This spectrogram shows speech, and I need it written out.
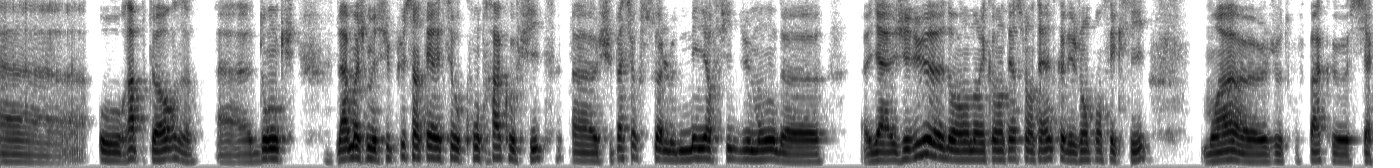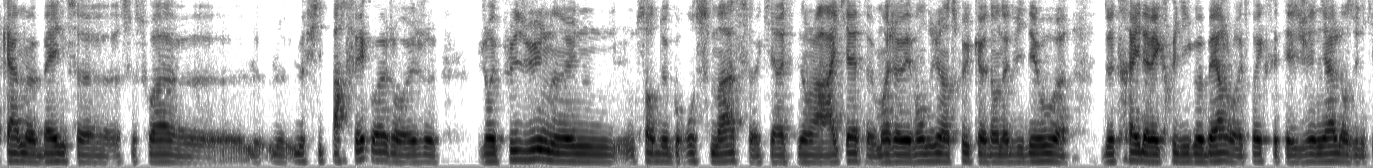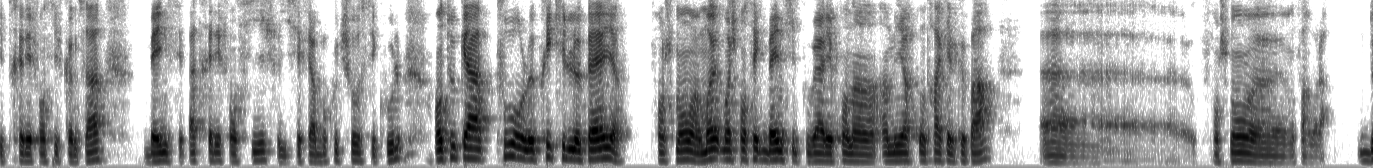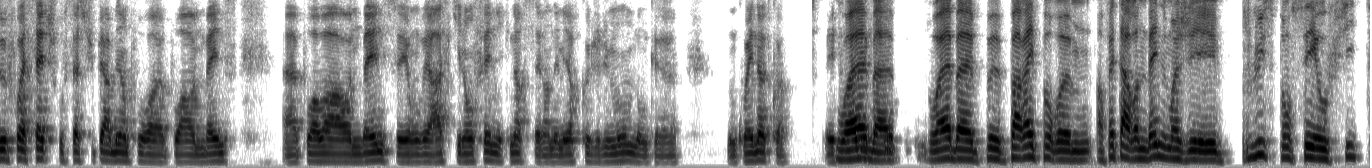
aux Raptors. donc, là, moi, je me suis plus intéressé au contrat qu'au fit. je ne suis pas sûr que ce soit le meilleur fit du monde. J'ai vu dans, les commentaires sur Internet que des gens pensaient que si. Moi, euh, je ne trouve pas que Siakam Baines euh, ce soit euh, le, fit parfait. J'aurais plus vu une, sorte de grosse masse qui est restée dans la raquette. Moi, j'avais vendu un truc dans notre vidéo de trade avec Rudy Gobert. J'aurais trouvé que c'était génial dans une équipe très défensive comme ça. Baines, c'est pas très défensif. Il sait faire beaucoup de choses, c'est cool. En tout cas, pour le prix qu'il le paye, franchement, moi, moi, je pensais que Baines, il pouvait aller prendre un, un meilleur contrat quelque part. franchement, enfin voilà 2 x 7, je trouve ça super bien pour, euh, pour Aaron Baines. Euh, pour avoir Aaron Baines et on verra ce qu'il en fait. Nick Nurse, c'est l'un des meilleurs coachs du monde, donc, euh, donc why not quoi. ouais, bah, ouais bah, pareil pour. en fait, Aaron Baines, moi j'ai plus pensé au fit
